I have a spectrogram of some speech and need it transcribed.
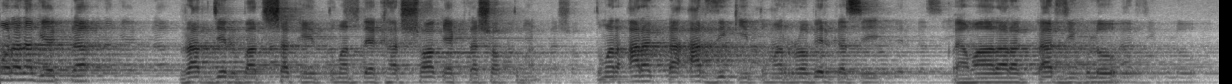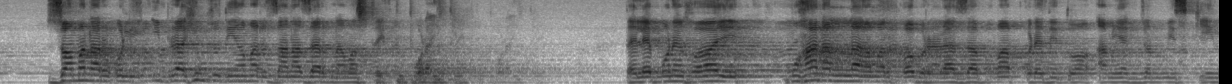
মরার আগে একটা। রাজ্যের বাদশাকে তোমার দেখার শখ, একটা শখ তোমার। তোমার আর একটা আর্জি কি তোমার রবের কাছে? আমার আর একটা আর্জি হলো জমানার অলি ইব্রাহিম যদি আমার জানাজার নামাজটা একটু পড়াইতো। তাইলে মনে হয়, মহান আল্লাহ আমার কবরের আজাব মাফ করে দিত। আমি একজন মিসকিন,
